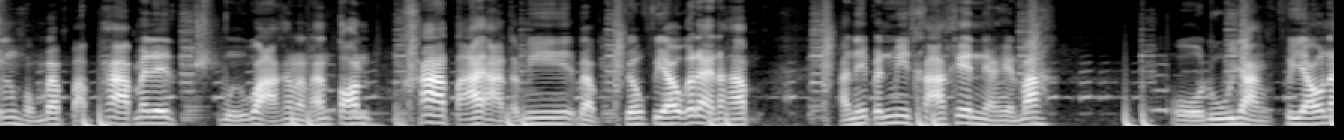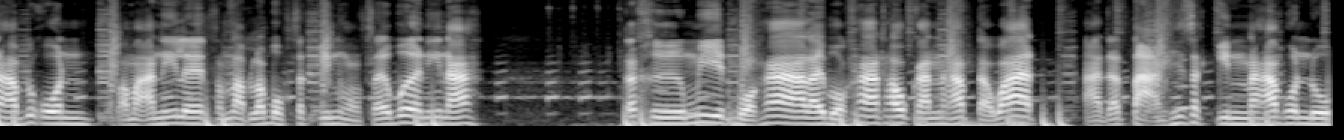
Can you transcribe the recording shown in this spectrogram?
ซึ่งผมแบบปรับภาพไม่ได้หวือหวาขนาดนั้นตอนฆ่าตายอาจจะมีแบบเฟี้ยวๆก็ได้นะครับ อันนี้เป็นมีดขาเค้นเนี่ยเห็นปะ โอ้ดูอย่างเฟี้ยวนะครับทุกคนประมาณนี้เลยสำหรับระบบสกินของเซิร์ฟเวอร์นี้นะ ก็คือมีดบวก 5 อะไรบวก 5 เท่ากันนะครับ แต่ว่าอาจจะต่างที่สกินนะครับคนดู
